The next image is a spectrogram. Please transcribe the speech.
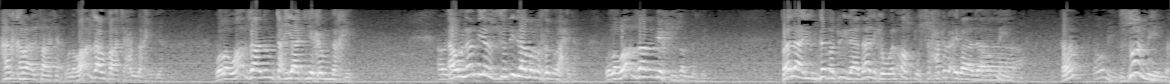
هل قرأ الفاتحة؟ ولا وابز عن فاتحة من نخينا ولا وابز عن تحياتي كم نخي أو لم يسجد إلا مرة واحدة. ولا وابز عن يكسو ذنبه فلا يلتفت إلى ذلك هو الأصل صحة العبادة. ها؟ زور مهمة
